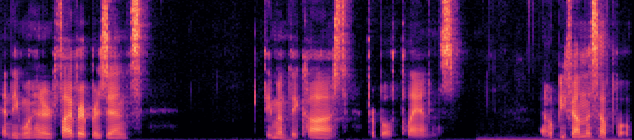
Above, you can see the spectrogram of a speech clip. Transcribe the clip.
and the 105 represents the monthly cost for both plans. I hope you found this helpful.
